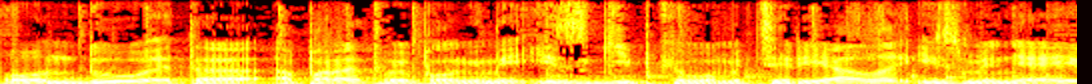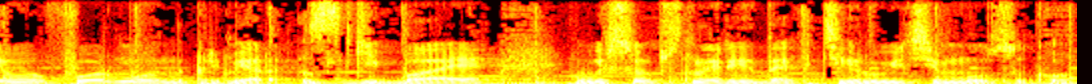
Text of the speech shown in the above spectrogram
OnDo — это аппарат, выполненный из гибкого материала, изменяя его форму, например, сгибая, вы, собственно, редактируете музыку.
